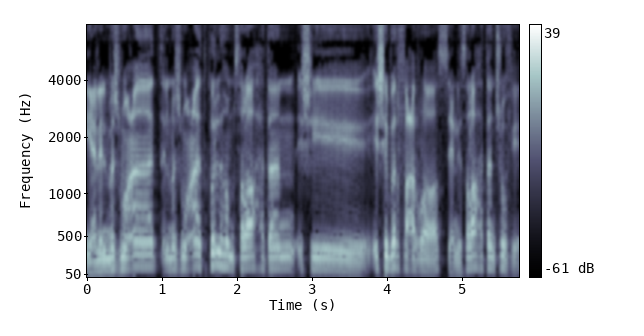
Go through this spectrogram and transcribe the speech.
يعني المجموعات المجموعات كلهم صراحة إشي إشي بيرفع الراس. يعني صراحة شوفي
